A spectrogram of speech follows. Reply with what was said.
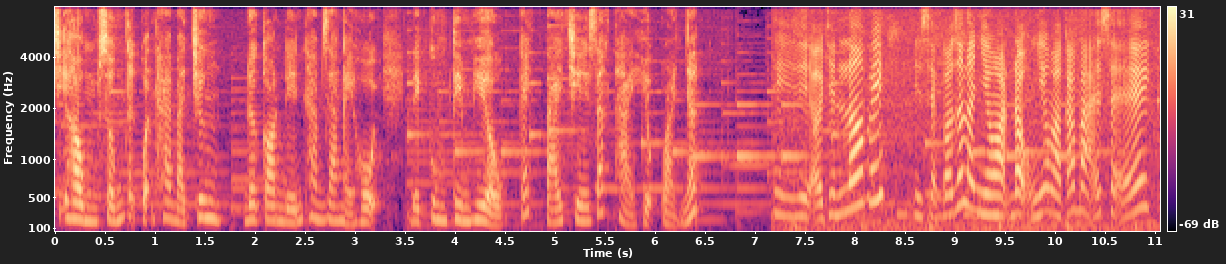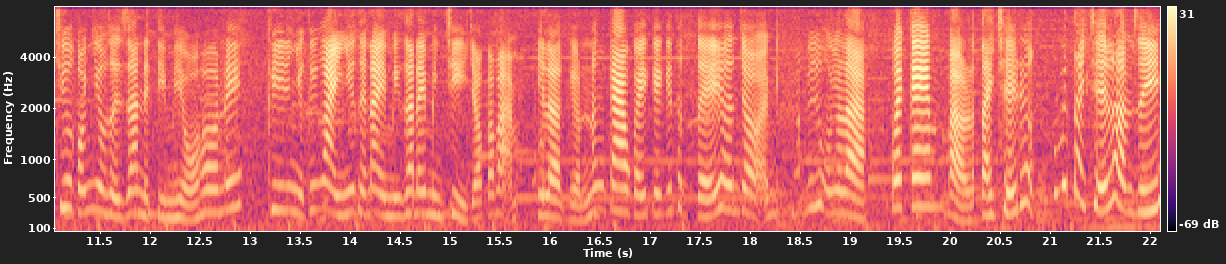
Chị Hồng sống tại quận Hai Bà Trưng đưa con đến tham gia ngày hội để cùng tìm hiểu cách tái chế rác thải hiệu quả nhất. Thì ở trên lớp ấy thì sẽ có rất là nhiều hoạt động nhưng mà các bạn sẽ chưa có nhiều thời gian để tìm hiểu hơn ấy. Khi những cái ngày như thế này mình ra đây mình chỉ cho các bạn thì là kiểu nâng cao cái cái cái thực tế hơn cho em. Ví dụ như là que kem bảo là tái chế được, không biết tái chế làm gì.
